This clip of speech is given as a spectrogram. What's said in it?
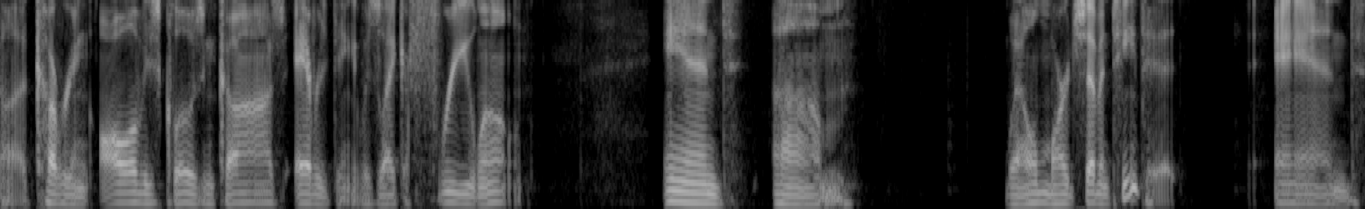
uh, covering all of his closing costs, everything. It was like a free loan, and um, well, March seventeenth hit, and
